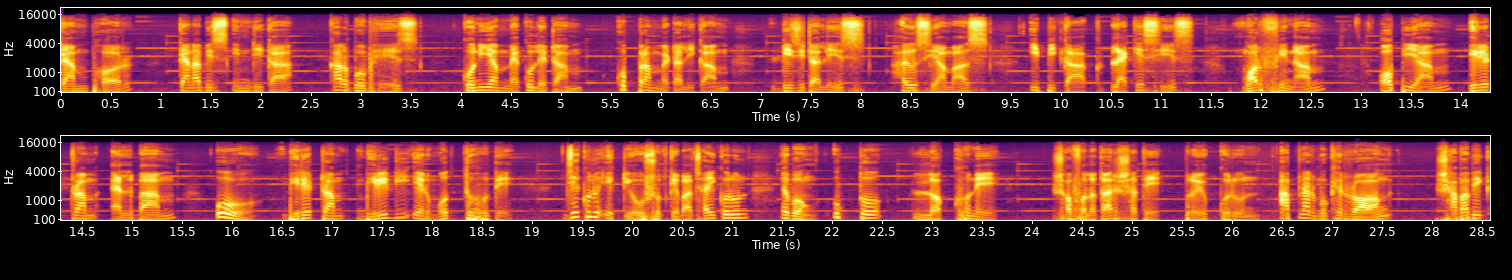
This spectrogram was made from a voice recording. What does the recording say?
camphor, cannabis indica, carbo veg, conium maculatum, cuprum metallicum, digitalis, hyoscyamus, ipecac, lachesis, morphinum, opium, veratrum album ও ভিরেট্রাম ভিরিডি এর মধ্য হতে যে কোনো একটি ঔষধকে বাছাই করুন এবং উক্ত লক্ষণে সফলতার সাথে প্রয়োগ করুন। আপনার মুখের রং স্বাভাবিক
